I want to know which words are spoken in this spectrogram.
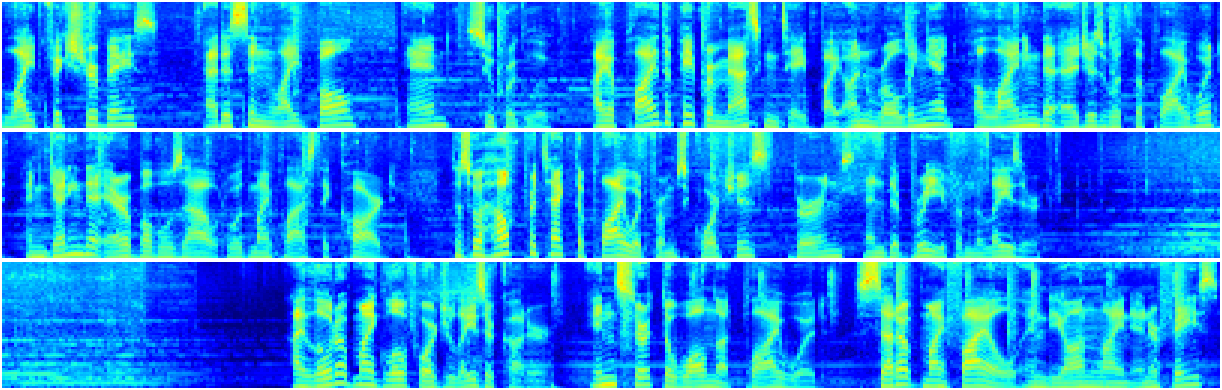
light fixture base, Edison light bulb, and superglue. I apply the paper masking tape by unrolling it, aligning the edges with the plywood, and getting the air bubbles out with my plastic card. This will help protect the plywood from scorches, burns, and debris from the laser. I load up my Glowforge laser cutter, insert the walnut plywood, set up my file in the online interface,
